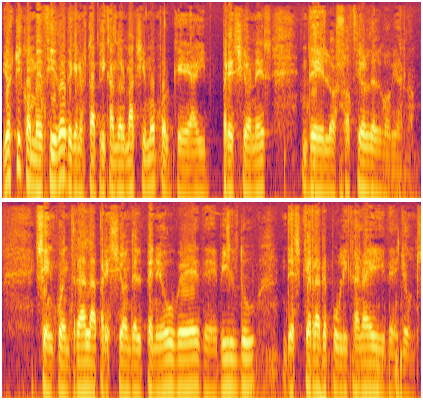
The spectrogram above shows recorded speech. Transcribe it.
Yo estoy convencido de que no está aplicando el máximo porque hay presiones de los socios del gobierno. Se encuentra la presión del PNV, de Bildu, de Esquerra Republicana y de Junts,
